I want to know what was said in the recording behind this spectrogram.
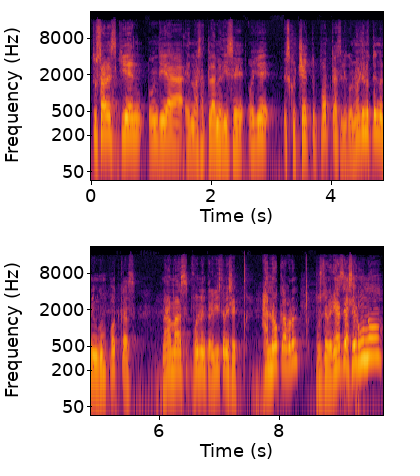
Tú sabes quién un día en Mazatlán me dice, oye, escuché tu podcast. Le digo, no, yo no tengo ningún podcast. Nada más fue una entrevista. Me dice, ah, no, cabrón, pues deberías de hacer uno.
